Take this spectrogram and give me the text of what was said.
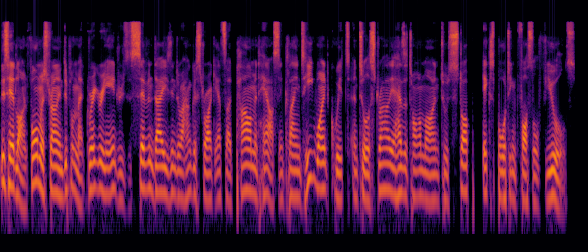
This headline Former Australian diplomat Gregory Andrews is seven days into a hunger strike outside Parliament House and claims he won't quit until Australia has a timeline to stop exporting fossil fuels.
